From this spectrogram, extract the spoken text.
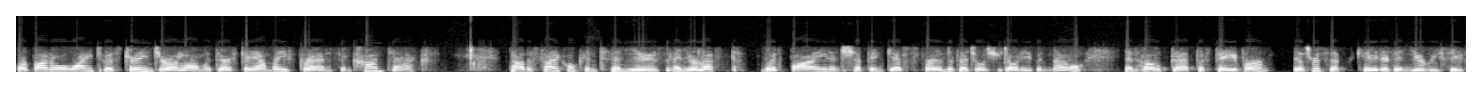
or bottle of wine to a stranger along with their family, friends, and contacts. Now the cycle continues, and you're left with buying and shipping gifts for individuals you don't even know and hope that the favor is reciprocated and you receive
